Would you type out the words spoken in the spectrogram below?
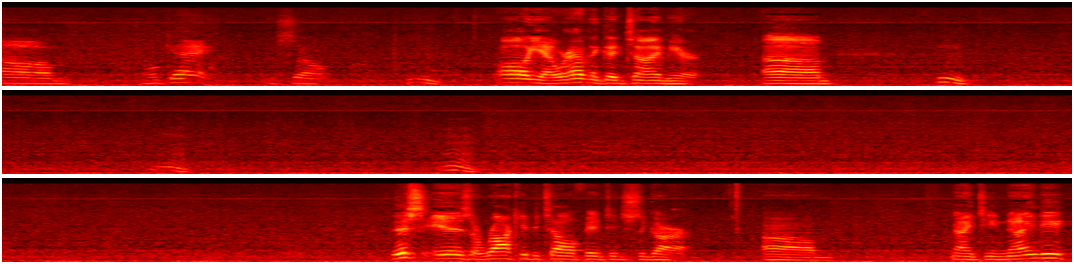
Um, okay. So, oh yeah, we're having a good time here. Um, mm. Mm. Mm. This is a Rocky Patel vintage cigar. Um, 1990.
